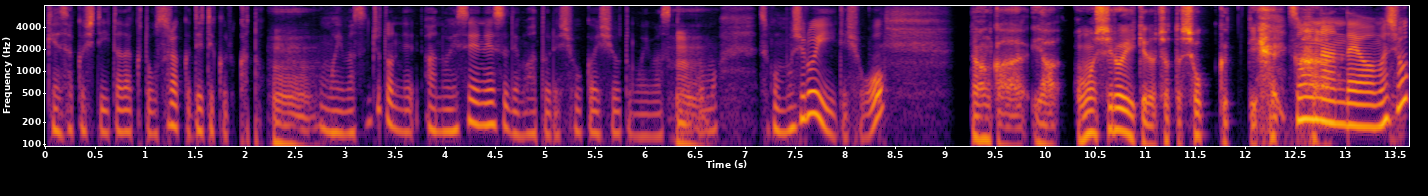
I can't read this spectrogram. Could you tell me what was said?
検索していただくとおそらく出てくるかとうん。思います。ちょっとねあの SNS でも後で紹介しようと思いますけれども、すごい面白いでしょ？なんか、いや、面白いけどちょっとショックっていうか。そうなんだよ、まあ、ショッ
